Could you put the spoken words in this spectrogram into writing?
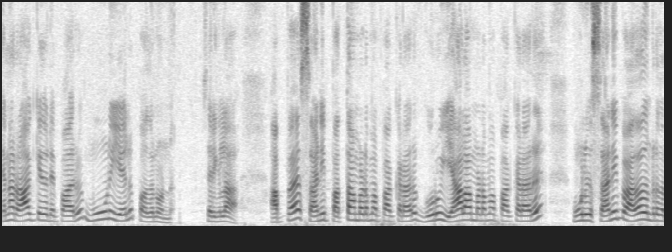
ஏன்னா ராகு கேதுடைய பார்வை மூணு ஏழு பதினொன்று சரிங்களா? அப்போ சனி பத்தாம் இடமாக பார்க்குறாரு குரு ஏழாம் இடமாக பார்க்குறாரு உங்களுக்கு சனி அதாவதுன்றது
